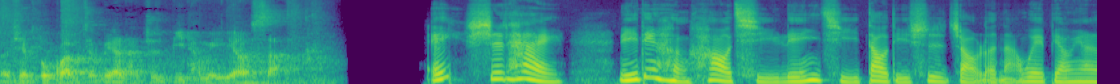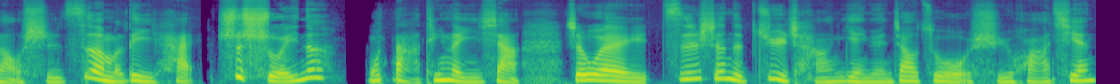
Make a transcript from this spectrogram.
而且不管怎么样，他就是逼他们一定要上。哎，师太，你一定很好奇连奕琦到底是找了哪位表演老师这么厉害？是谁呢？我打听了一下，这位资深的剧场演员叫做徐华谦，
